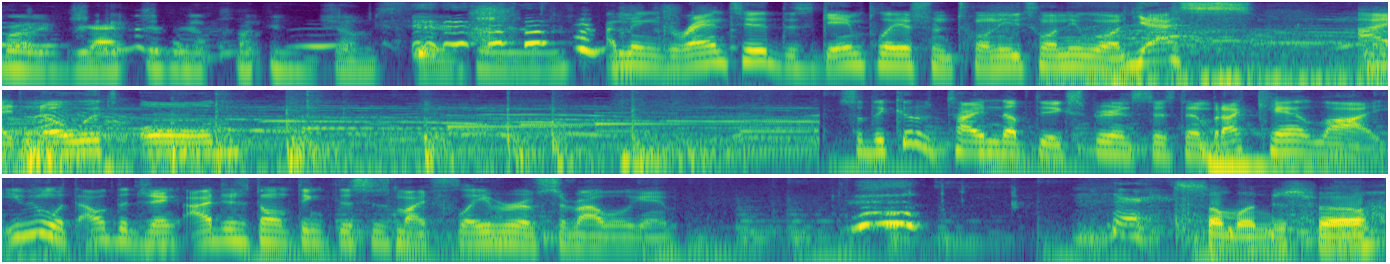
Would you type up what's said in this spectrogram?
Bro, Jack just got fucking jump scared. I mean, granted, this gameplay is from 2021. Yes! I know it's old. So they could have tightened up the experience system, but I can't lie. Even without the jank, I just don't think this is my flavor of survival game. Someone just fell.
